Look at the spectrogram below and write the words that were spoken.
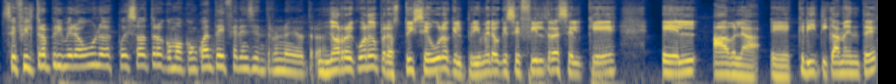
se filtró primero uno, después otro, como con cuánta diferencia entre uno y otro. No recuerdo, pero estoy seguro que el primero que se filtra es el que él habla eh, críticamente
